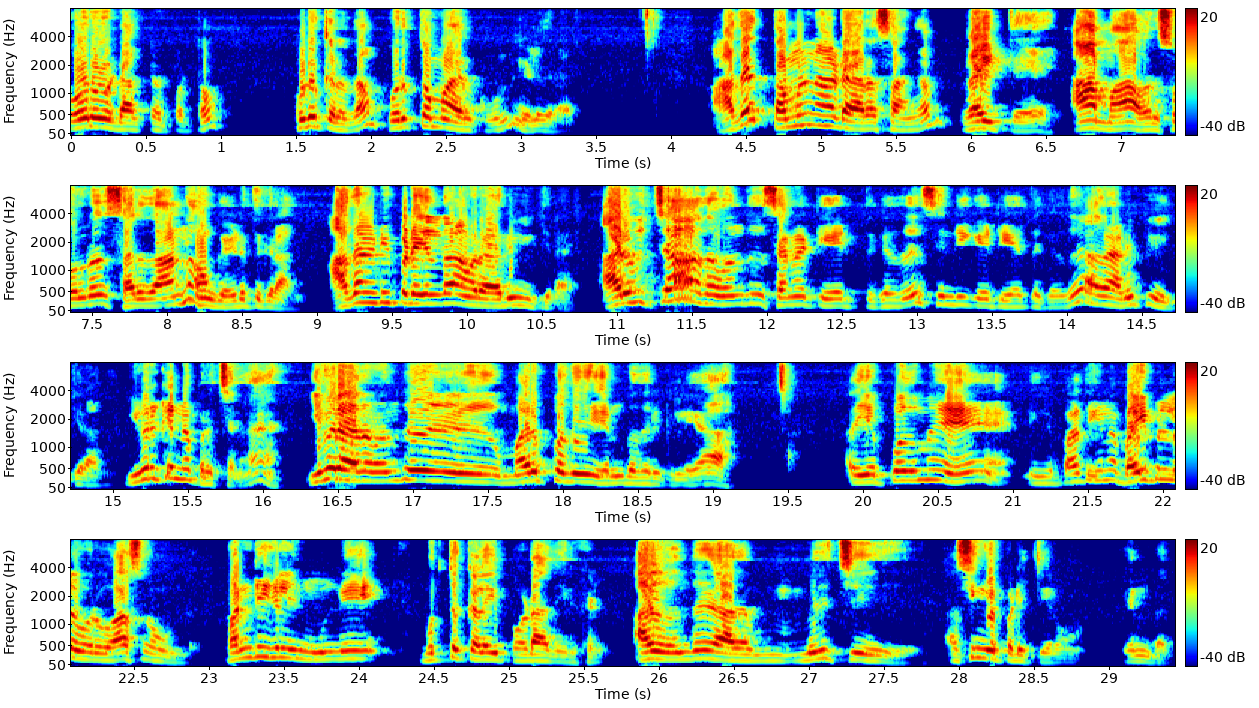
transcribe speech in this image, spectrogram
கௌரவ டாக்டர் பட்டம் கொடுக்கறது தான் பொருத்தமாக இருக்கும்னு எழுதுறாரு. அதை தமிழ்நாடு அரசாங்கம் ரைட்டு. ஆமாம் அவர் சொல்கிறது சரிதான்னு அவங்க எடுத்துக்கிறாங்க. அதன் அடிப்படையில் தான் அவர் அறிவிக்கிறார். அறிவிச்சா அதை வந்து செனட் ஏற்றுக்கிறது சிண்டிகேட் ஏற்றுக்கிறது அதை அனுப்பி வைக்கிறாங்க. இவருக்கு என்ன பிரச்சனை? இவர் அதை வந்து மறுப்பது என்பது இருக்கு இல்லையா? அது எப்போதுமே நீங்கள் பார்த்தீங்கன்னா பைபிளில் ஒரு வாசகம் உண்டு. பன்றிகளின் முன்னே முத்துக்களை போடாதீர்கள். அது வந்து அதை மிதித்து அசிங்கப்படுத்திடும் என்பது.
